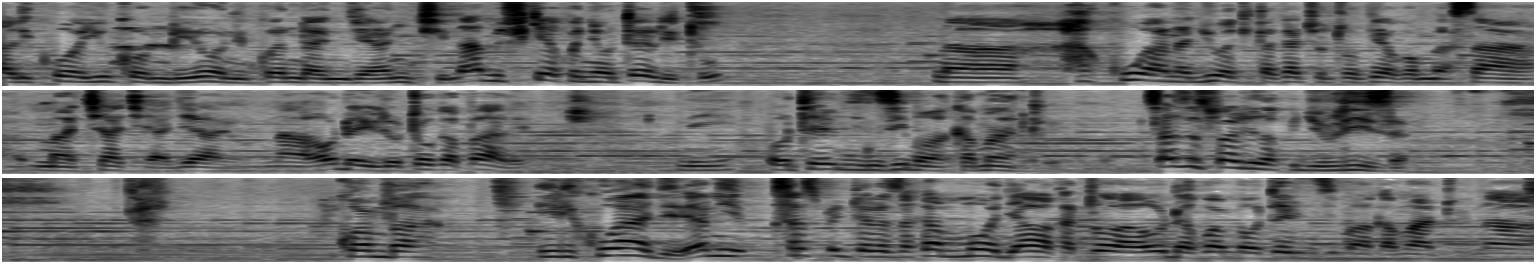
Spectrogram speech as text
alikuwa yuko mbioni kwenda nje ya nchi na amefikia kwenye hoteli tu. Na hakuwa anajua kitakachotokea kwa masaa machache ajayo, na oda iliyotoka pale ni hoteli nzima wakamatwe. Sasa swali la kujiuliza kwamba ilikuwaje? Yani suspect anaweza kama mmoja au akatoa oda kwamba hoteli nzima wakamatwe. Na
